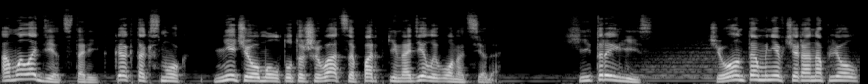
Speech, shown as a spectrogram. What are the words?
А молодец, старик, как так смог? Нечего, мол, тут ошиваться, портки надел и вон отседа. Хитрый лис. Чего он там мне вчера наплел?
